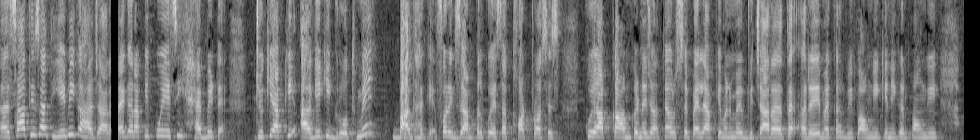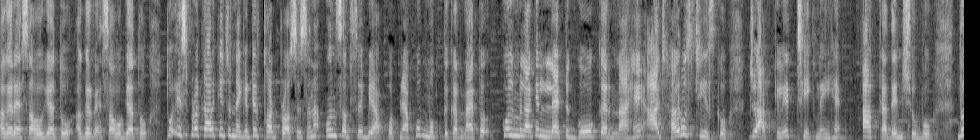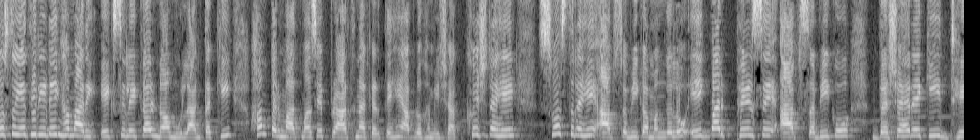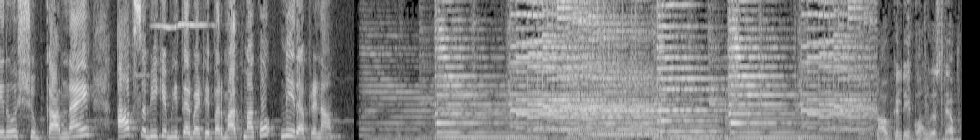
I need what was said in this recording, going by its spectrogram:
आ, साथ ही साथ ये भी कहा जा रहा है अगर आपकी कोई ऐसी हैबिट है जो कि आपकी आगे की ग्रोथ में बाधक है फॉर एग्ज़ाम्पल कोई ऐसा थॉट प्रोसेस कोई आप काम करने जाते हैं और उससे पहले आपके मन में विचार आ जाता है अरे मैं कर भी पाऊँगी कि नहीं कर पाऊँगी? अगर ऐसा हो गया तो अगर वैसा हो गया तो। तो इस प्रकार के जो नेगेटिव थॉट प्रोसेस है ना उन सबसे भी आपको अपने आप को मुक्त करना है। तो कुल मिला के लेट गो करना है आज हर उस चीज़ को जो आपके लिए ठीक नहीं है। आपका दिन शुभ हो। दोस्तों, ये थी रीडिंग हमारी एक से लेकर नौ मूलांक तक की। हम परमात्मा से प्रार्थना करते हैं। आप लोग हमेशा खुश रहें, स्वस्थ रहें। आप सभी का मंगल हो। एक बार फिर से आप सभी को दशहरे की ढेरों शुभकामनाएँ। आप सभी के भीतर बैठे परमात्मा को मेरा प्रणाम। के लिए कांग्रेस ने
